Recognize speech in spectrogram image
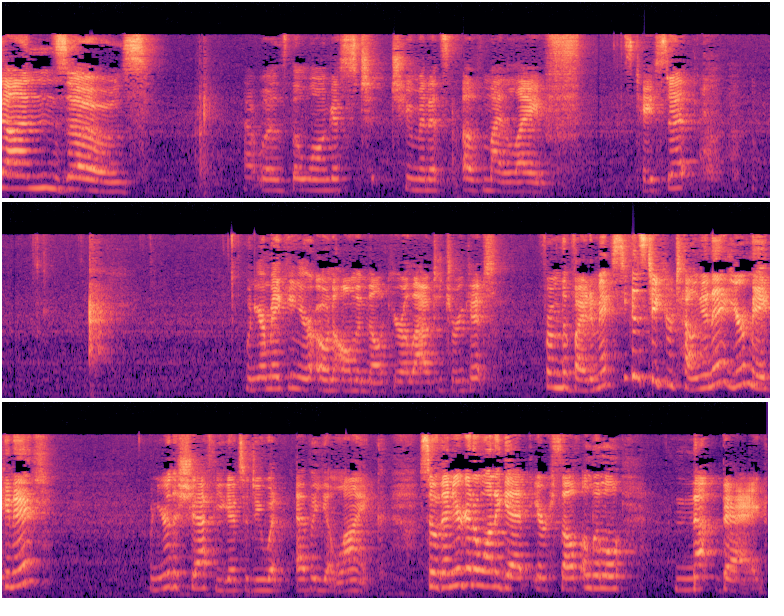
Dunzos. That was the longest two minutes of my life. Let's taste it. When you're making your own almond milk, you're allowed to drink it from the Vitamix. You can stick your tongue in it, you're making it. When you're the chef, you get to do whatever you like. So then you're gonna wanna get yourself a little nut bag.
